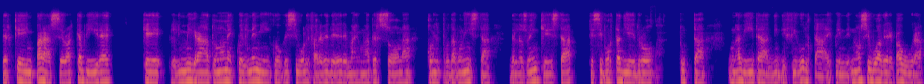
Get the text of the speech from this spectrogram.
perché imparassero a capire che l'immigrato non è quel nemico che si vuole fare vedere, ma è una persona come il protagonista della sua inchiesta che si porta dietro tutta una vita di difficoltà e quindi non si può avere paura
